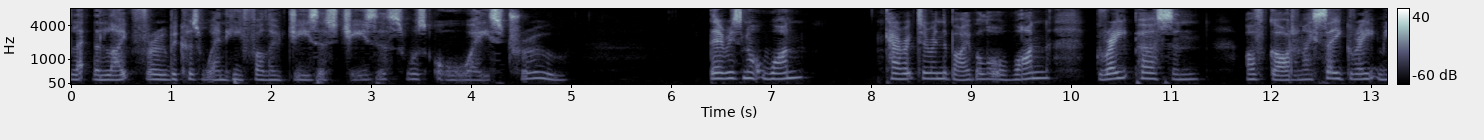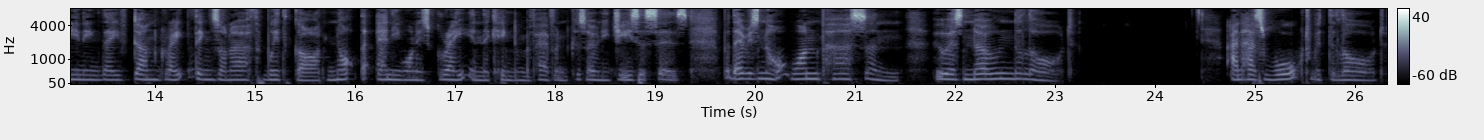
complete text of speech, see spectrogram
let the light through because when he followed Jesus, Jesus was always true. There is not one character in the Bible or one great person of God, and I say great meaning they've done great things on earth with God, not that anyone is great in the kingdom of heaven, because only Jesus is, but there is not one person who has known the Lord and has walked with the Lord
